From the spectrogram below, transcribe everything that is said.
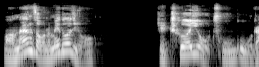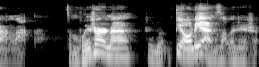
往南走了没多久，这车又出故障了，怎么回事呢？这就掉链子了，这是。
